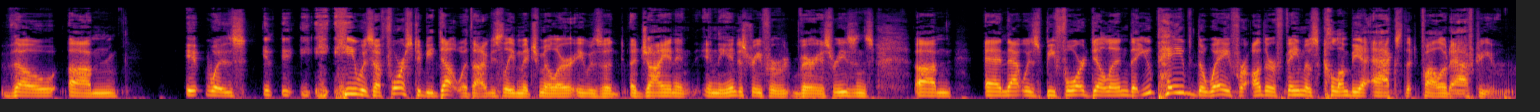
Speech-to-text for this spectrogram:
though, um, it was. It, it, he, he was a force to be dealt with. Obviously, Mitch Miller. He was a, a giant in, in the industry for various reasons. Um, and that was before Dylan, that you paved the way for other famous Columbia acts that followed after you.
